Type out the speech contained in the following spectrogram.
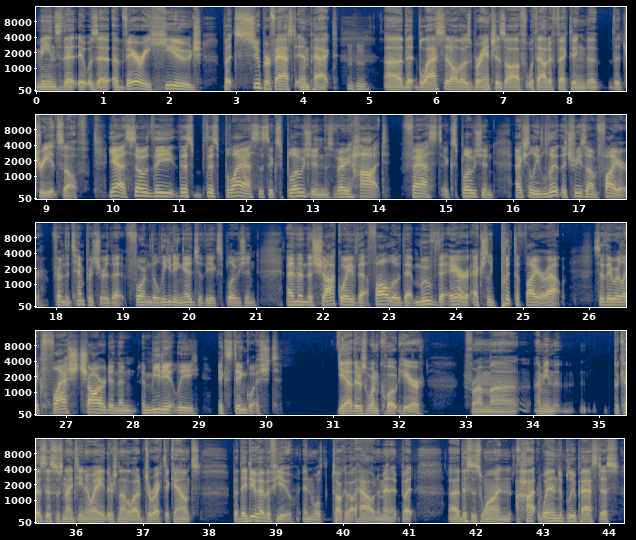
means that it was a, a very huge but super fast impact mm-hmm. Uh, that blasted all those branches off without affecting the the tree itself. Yeah, so the this this blast, this explosion, this very hot fast explosion actually lit the trees on fire from the temperature that formed the leading edge of the explosion. And then the shock wave that followed that moved the air actually put the fire out. So they were like flash charred and then immediately extinguished. Yeah, there's one quote here from, uh, I mean, because this was 1908, there's not a lot of direct accounts, but they do have a few, and we'll talk about how in a minute. But uh, this is one. A hot wind blew past us.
